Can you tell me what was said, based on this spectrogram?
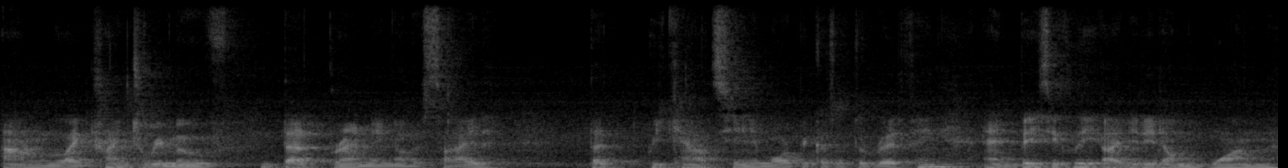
I'm like trying to remove that branding on the side that we cannot see anymore because of the red thing. And basically I did it on one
